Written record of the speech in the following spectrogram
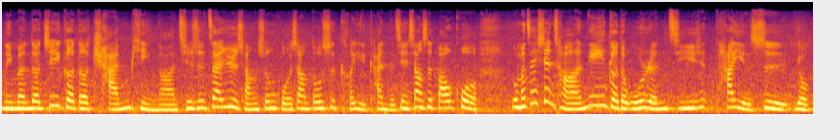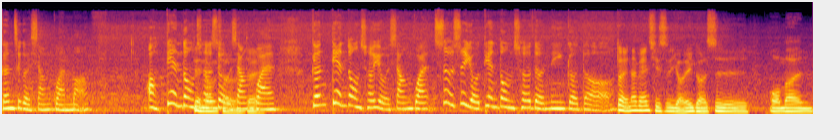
你们的这个的产品啊，其实在日常生活上都是可以看得见，像是包括我们在现场啊，另一个的无人机，它也是有跟这个相关吗？哦，电动车是有相关。跟电动车有相关，是不是有电动车的那个的？对，那边其实有一个是我们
